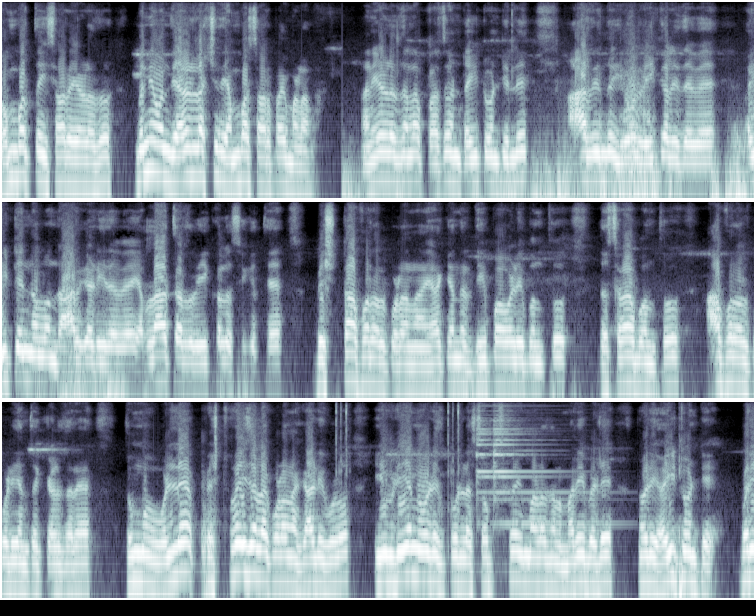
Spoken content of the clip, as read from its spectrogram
ತೊಂಬತ್ತೈದು ಸಾವಿರ ಹೇಳೋದು. ಬನ್ನಿ ಒಂದು ಎರಡು ಲಕ್ಷದ ಎಂಬತ್ತು ಸಾವಿರ ರೂಪಾಯಿ ಮಾಡೋಣ. ನಾನು ಹೇಳೋದನ್ನ ಪ್ರೆಸೆಂಟ್ ಐ ಟ್ವೆಂಟಿಲಿ ಆರರಿಂದ ಏಳು ವೆಹಿಕಲ್ ಇದಾವೆ. ಐ ಟೆನ್ನಲ್ಲಿ ಒಂದು ಆರು ಗಾಡಿ ಇದ್ದಾವೆ ಎಲ್ಲ ಥರದ ವೆಹಿಕಲ್ ಸಿಗುತ್ತೆ. ಬೆಸ್ಟ್ ಆಫರಲ್ಲಿ ಕೊಡೋಣ. ಯಾಕೆಂದ್ರೆ ದೀಪಾವಳಿ ಬಂತು ದಸರಾ ಬಂತು ಆಫರಲ್ಲಿ ಕೊಡಿ ಅಂತ ಕೇಳ್ತಾರೆ. ತುಂಬ ಒಳ್ಳೆ ಬೆಸ್ಟ್ ಪ್ರೈಸೆಲ್ಲ ಕೊಡೋಣ ಗಾಡಿಗಳು. ಈ ವಿಡಿಯೋ ನೋಡಿದ ಕೂಡಲೇ ಸಬ್ಸ್ಕ್ರೈಬ್ ಮಾಡೋದನ್ನ ಮರಿಬೇಡಿ. ನೋಡಿ ಐ ಟ್ವೆಂಟಿ ಬರೀ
